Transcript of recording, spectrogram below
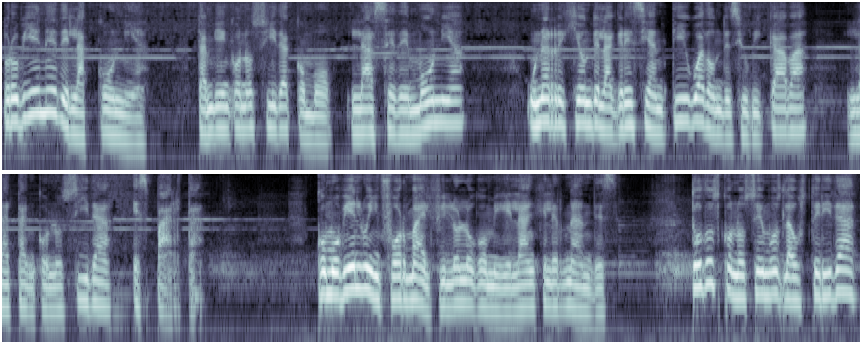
Proviene de Laconia, también conocida como Lacedemonia, una región de la Grecia antigua donde se ubicaba la tan conocida Esparta. Como bien lo informa el filólogo Miguel Ángel Hernández, todos conocemos la austeridad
